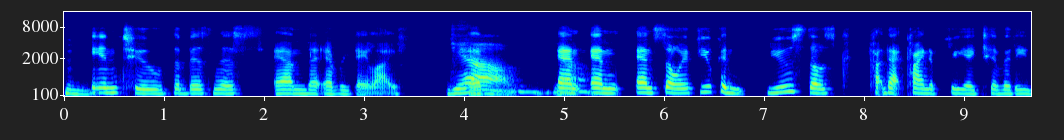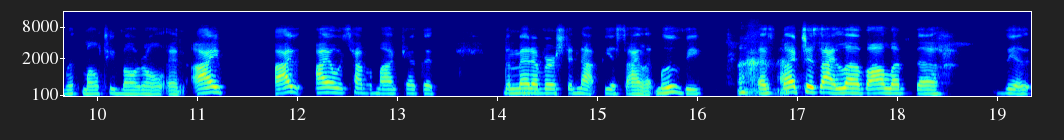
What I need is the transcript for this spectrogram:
hmm. into the business and the everyday life yeah and, yeah. and and and so if you can use those that kind of creativity with multimodal and i i i always have a mantra that the metaverse should not be a silent movie as much as i love all of the the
